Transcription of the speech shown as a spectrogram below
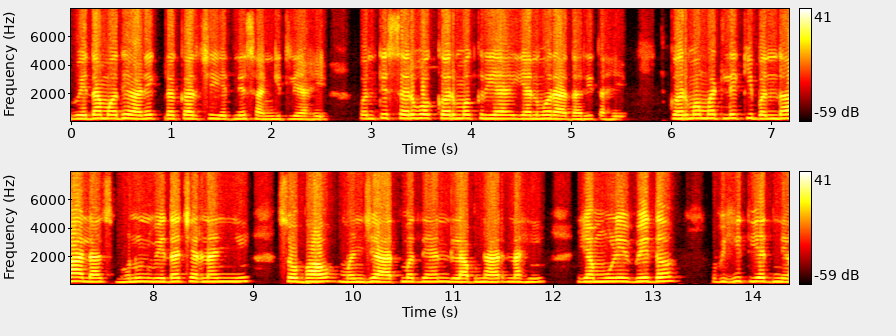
वेदामध्ये अनेक प्रकारचे यज्ञ सांगितले आहे पण ते सर्व कर्म क्रिया यांवर आधारित आहे. कर्म म्हटले की बंध आलाच म्हणून वेदाचरणांनी स्वभाव म्हणजे आत्मज्ञान लाभणार नाही. यामुळे वेद विहित यज्ञ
